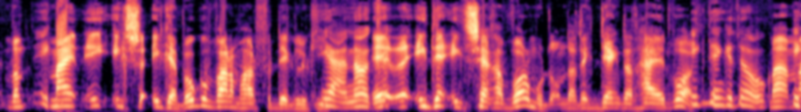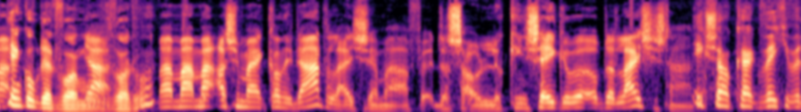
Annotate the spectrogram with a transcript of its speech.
ik, want ik- mijn, ik, ik, ik heb ook een warm hart voor Dick Lukien. Ja, nou, Eh, kijk, ik, denk, ik zeg aan Wormoed, omdat ik denk dat hij het wordt. ik denk het ook. Maar- ik denk ook dat Wormoed Ja. het wordt hoor. Maar, maar, maar als je mijn kandidatenlijstje zeg maar, af, dan zou Lukien zeker op dat lijstje staan. Ik zou, kijk, weet je wat,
